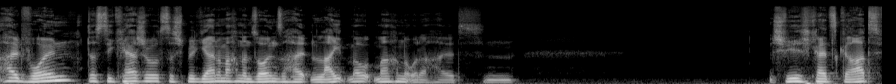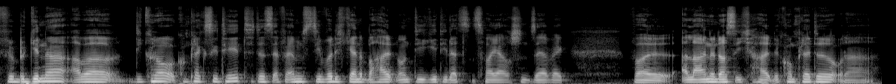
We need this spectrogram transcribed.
halt wollen, dass die Casuals das Spiel gerne machen, dann sollen sie halt einen Light Mode machen oder halt ein Schwierigkeitsgrad für Beginner, aber die Komplexität des FMs, die würde ich gerne behalten und die geht die letzten zwei Jahre schon sehr weg. Weil alleine, dass ich halt eine komplette oder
